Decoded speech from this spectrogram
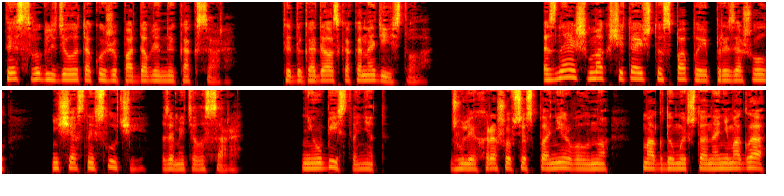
Тесс выглядела такой же подавленной, как Сара. Ты догадалась, как она действовала. Знаешь, Мак считает, что с папой произошел «Несчастный случай», — заметила Сара. «Не убийство, нет. Джулия хорошо все спланировала, но Мак думает, что она не могла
